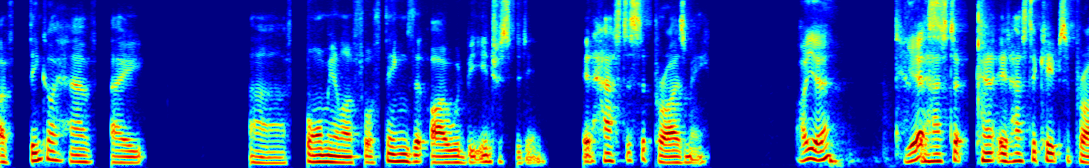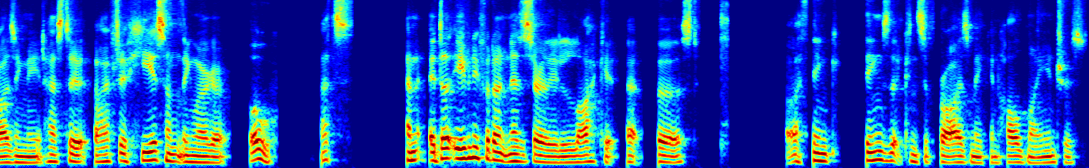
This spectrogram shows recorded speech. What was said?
I think I have a uh, formula for things that I would be interested in. It has to surprise me. Oh yeah. Yes. It has to. It has to keep surprising me. It has to. I have to hear something where I go, "Oh, that's," and it do, even if I don't necessarily like it at first, I think things that can surprise me can hold my interest.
